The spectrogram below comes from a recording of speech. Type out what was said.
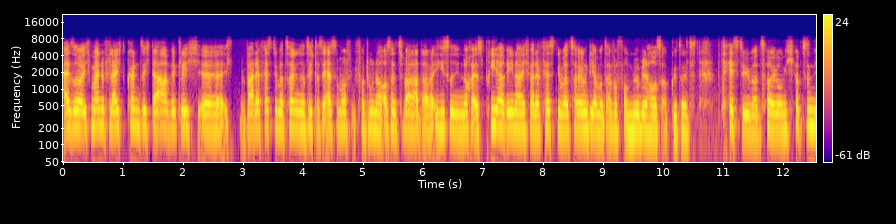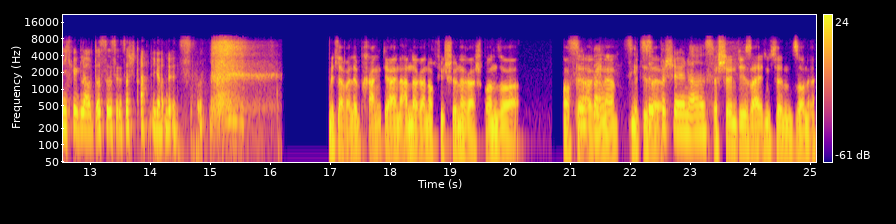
also ich meine, vielleicht können sich da wirklich, äh, ich war der festen Überzeugung, als ich das erste Mal Fortuna auswärts war, da hieß sie noch Esprit Arena, ich war der festen Überzeugung, die haben uns einfach vom Möbelhaus abgesetzt. Feste Überzeugung, ich habe es nicht geglaubt, dass das jetzt das Stadion ist. Mittlerweile prangt ja ein anderer, noch viel schönerer Sponsor auf super. der Arena. Sieht mit dieser, super schön aus. Der schön designten Sonne.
